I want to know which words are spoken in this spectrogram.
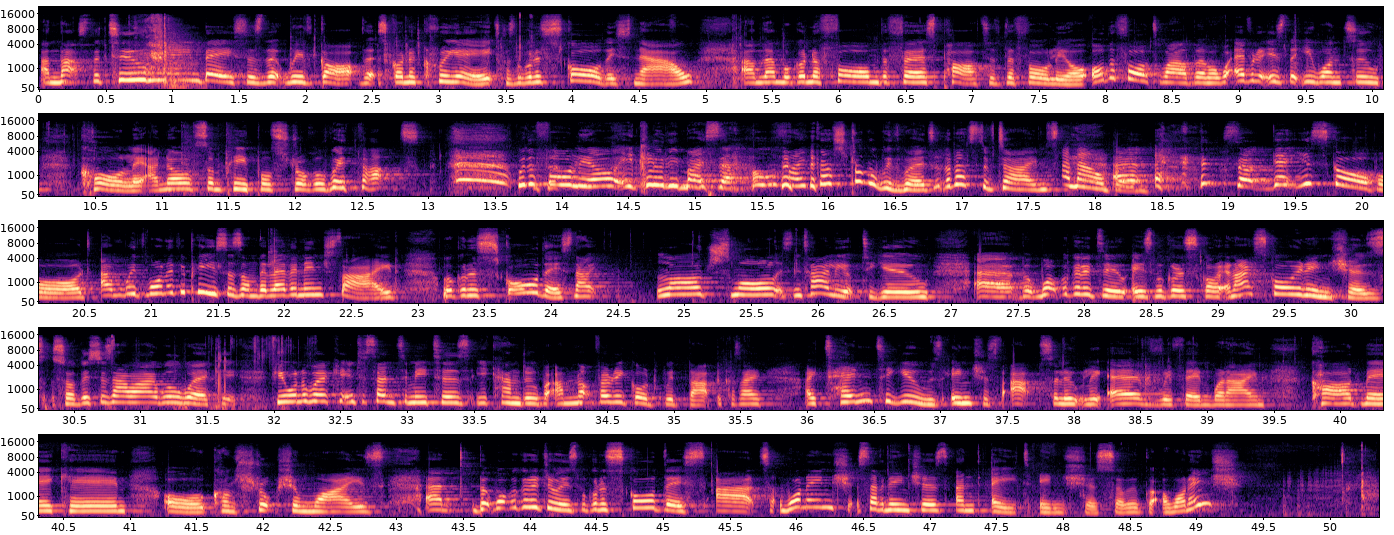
And that's the two main bases that we've got that's going to create because we're going to score this now and then we're going to form the first part of the folio or the photo album or whatever it is that you want to call it. I know some people struggle with that with a folio including myself I struggle with words at the best of times an album uh, So get your scoreboard and with one of your pieces on the 11 inch side, we're going to score this. Now, large, small, it's entirely up to you. Uh, but what we're going to do is we're going to score it, and I score in inches, so this is how I will work it. If you want to work it into centimetres, you can do, but I'm not very good with that because I, I tend to use inches for absolutely everything when I'm card making or construction-wise. Um, but what we're going to do is we're going to score this at one inch, seven inches, and eight inches. So we've got a one inch,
